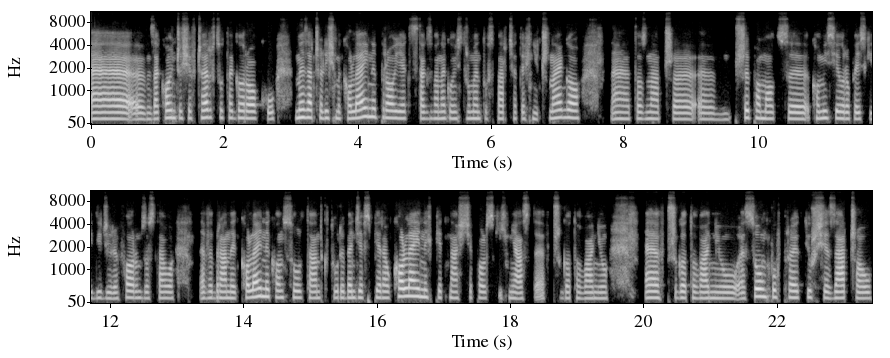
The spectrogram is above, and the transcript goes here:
e, zakończy się w czerwcu tego roku. My zaczęliśmy kolejny projekt z tak zwanego instrumentu wsparcia technicznego, e, to znaczy przy pomocy Komisji Europejskiej DG Reform został wybrany kolejny konsultant, który będzie wspierał kolejnych 15 polskich miast w przygotowaniu, w przygotowaniu SUMP-ów. Projekt już się zaczął.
